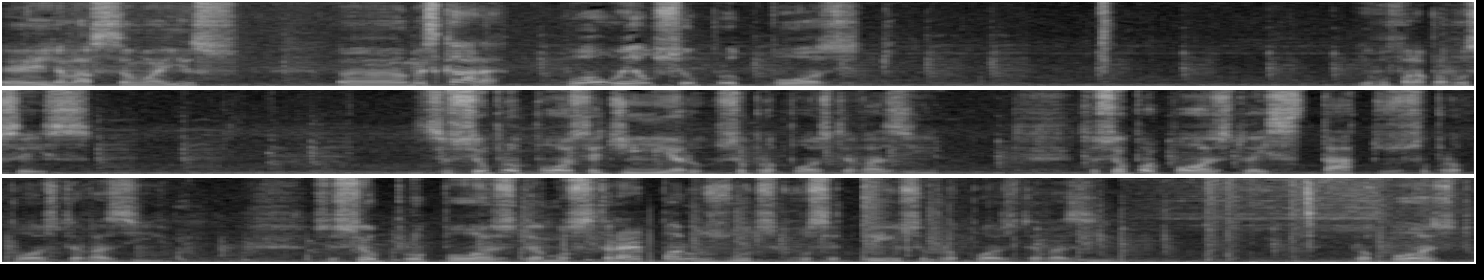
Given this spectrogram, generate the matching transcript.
é, em relação a isso. Uh, mas cara, qual é o seu propósito? Eu vou falar para vocês. Se o seu propósito é dinheiro, o seu propósito é vazio. Se o seu propósito é status, o seu propósito é vazio. Se o seu propósito é mostrar para os outros que você tem, o seu propósito é vazio. Propósito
